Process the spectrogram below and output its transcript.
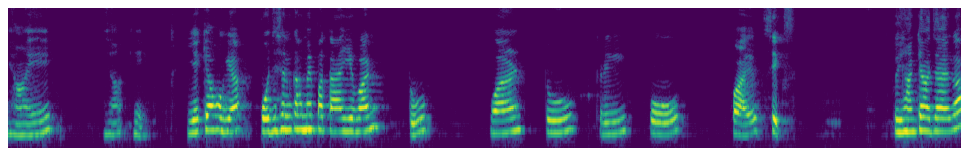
यहाँ ए यहाँ ए ये क्या हो गया? पोजीशन का हमें पता है ये one two one two three four five six तो यहाँ क्या आ जाएगा?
